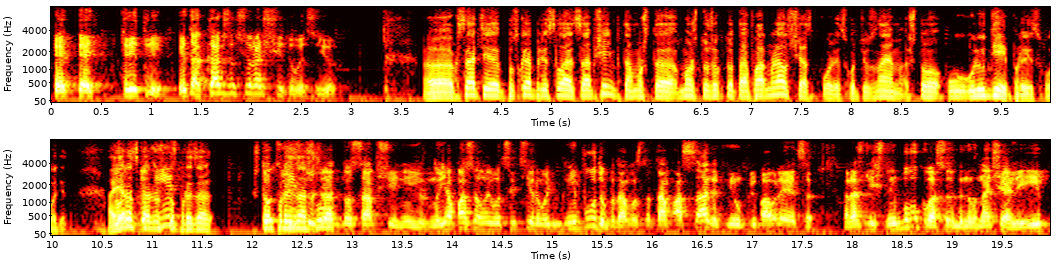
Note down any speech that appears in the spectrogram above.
пять пять три три. Итак, как же все рассчитывается, Юр? Э, кстати, пускай присылают сообщение, потому что, может, уже кто-то оформлял сейчас полис, хоть узнаем, что у, у людей происходит. А ну, я расскажу, что произошло. Что Тут произошло? есть уже одно сообщение, Ир, но я, пожалуй, его цитировать не буду, потому что там ОСАГО, к нему прибавляются различные буквы, особенно в начале, и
